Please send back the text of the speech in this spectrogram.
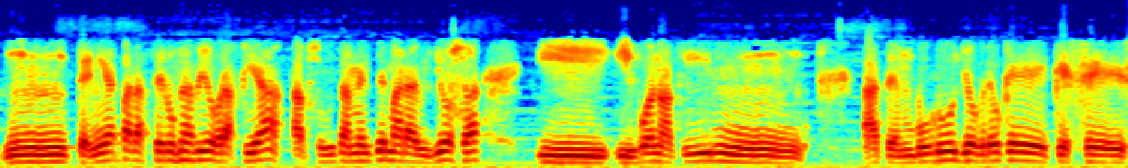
mm, tenía para hacer una biografía absolutamente maravillosa y, y bueno, aquí mm, Attenborough yo creo que, que se,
